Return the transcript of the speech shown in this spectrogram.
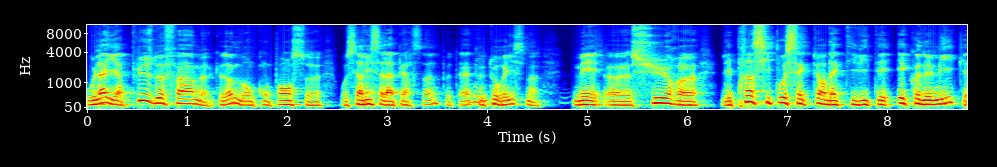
où là, il y a plus de femmes que d'hommes. Donc on pense au service à la personne, peut-être, le tourisme. Mais sur les principaux secteurs d'activité économique,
